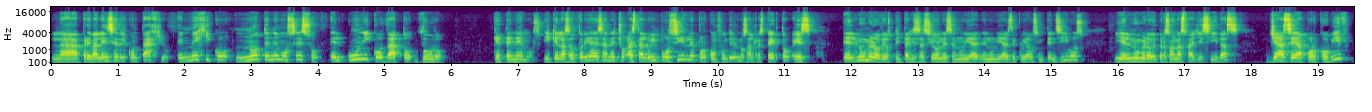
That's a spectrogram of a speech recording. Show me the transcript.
la prevalencia del contagio. En México no tenemos eso. El único dato duro que tenemos y que las autoridades han hecho hasta lo imposible por confundirnos al respecto es el número de hospitalizaciones en, unidad, en unidades de cuidados intensivos y el número de personas fallecidas, ya sea por COVID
